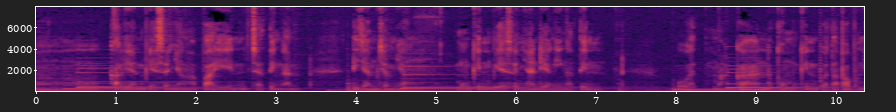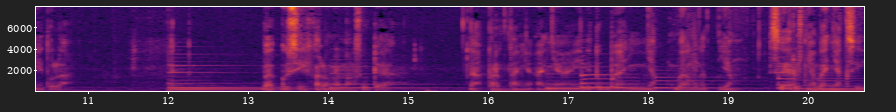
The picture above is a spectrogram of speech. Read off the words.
uh, kalian biasanya ngapain? Chattingan di jam-jam yang mungkin biasanya dia ngingetin buat makan atau mungkin buat apa pun itulah. Bagus sih kalau memang sudah. Nah pertanyaannya ini tuh banyak banget yang seharusnya banyak sih.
